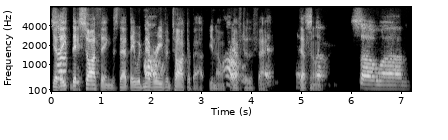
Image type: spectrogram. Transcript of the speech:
Yeah, So- they they saw things that they would never Oh. even talk about, you know, Horrible. after the fact. Yeah, definitely. So, so um,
